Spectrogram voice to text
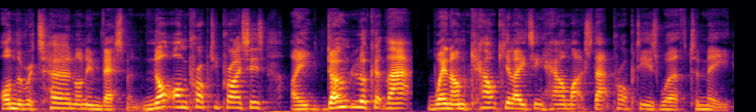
on the return on investment, not on property prices. I don't look at that when I'm calculating how much that property is worth to me.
